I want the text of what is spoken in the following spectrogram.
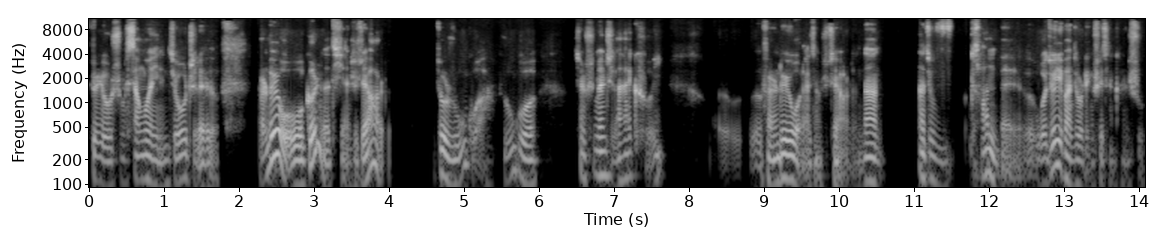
就有什么相关研究之类的，反正对于我我个人的体验是这样的，就如果啊，如果像睡眠质量还可以，呃，反正对于我来讲是这样的，那那就。看呗，我就一般就是临睡前看书，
